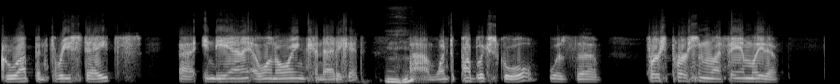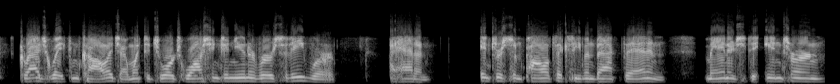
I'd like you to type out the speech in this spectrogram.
grew up in three states uh, Indiana, Illinois, and Connecticut. Mm-hmm. Uh, went to public school, was the first person in my family to graduate from college. I went to George Washington University where I had an interest in politics even back then and managed to intern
